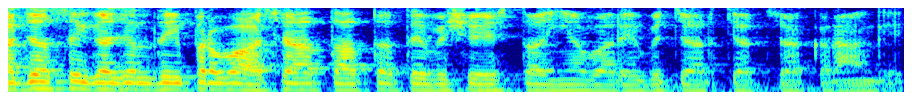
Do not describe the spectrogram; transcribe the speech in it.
ਅੱਜ ਅਸੀਂ ਗਜ਼ਲ ਦੀ ਪਰਿਭਾਸ਼ਾ, ਤੱਤ ਅਤੇ ਵਿਸ਼ੇਸ਼ਤਾਵਾਂ ਬਾਰੇ ਵਿਚਾਰ ਚਰਚਾ ਕਰਾਂਗੇ।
